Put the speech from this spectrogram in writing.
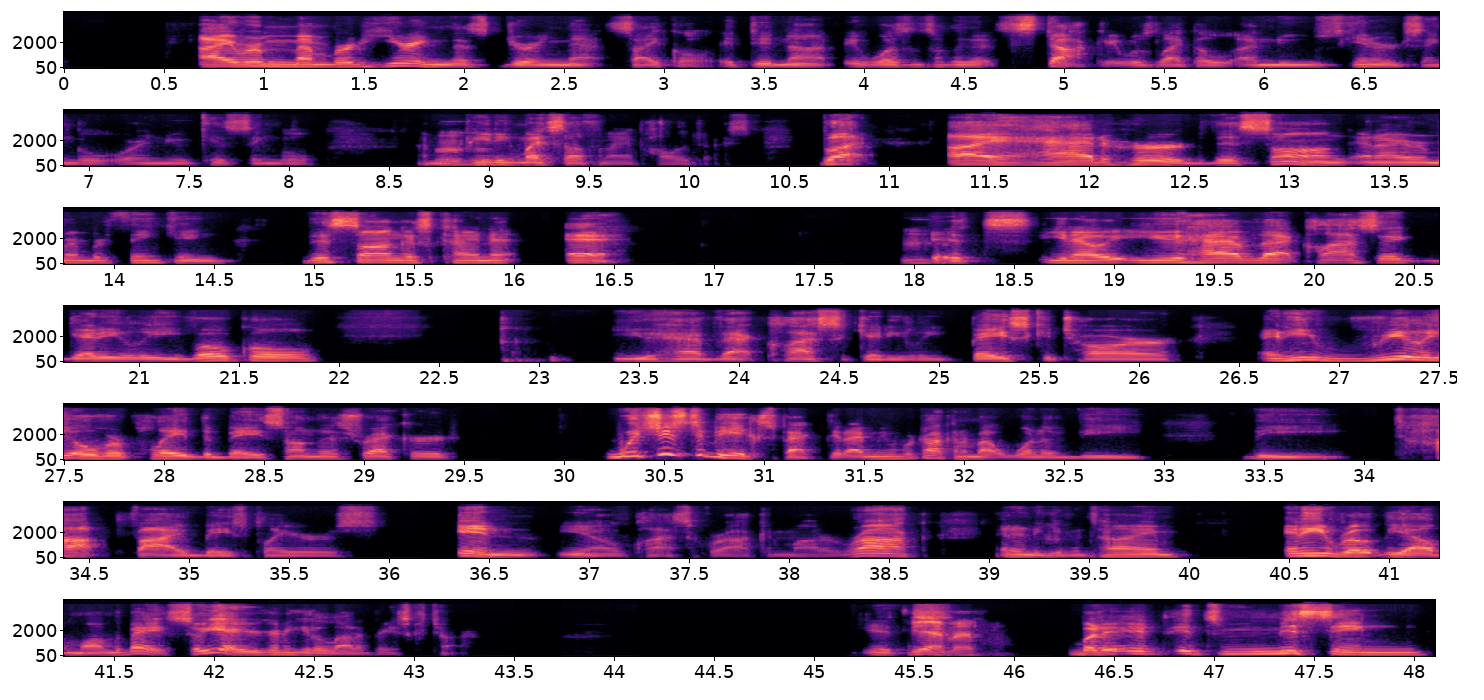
I remembered hearing this during that cycle. It did not, it wasn't something that stuck. It was like a, a new Skynyrd single or a new Kiss single. I'm Mhm. repeating myself and I apologize. But I had heard this song and I remember thinking, this song is kind of eh. Mhm. It's, you know, you have that classic Geddy Lee vocal, you have that classic Geddy Lee bass guitar, and he really overplayed the bass on this record, which is to be expected. I mean, we're talking about one of the the top five bass players in you know classic rock and modern rock at any Mhm. given time. And he wrote the album on the bass. So yeah, you're gonna get a lot of bass guitar. It's, Yeah, man. but it, it's missing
